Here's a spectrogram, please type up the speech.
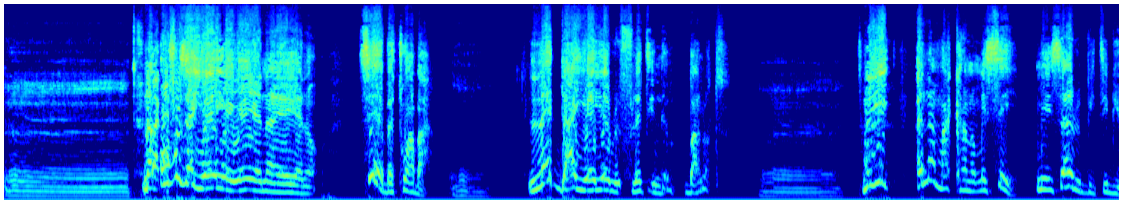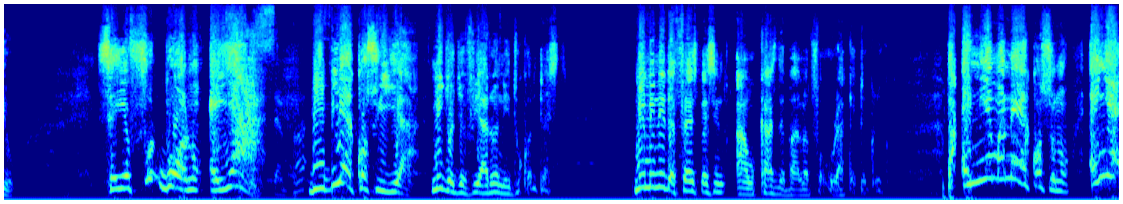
Now, officer, yeah, yeah, yeah, yeah, no, yeah, yeah, no. sɛ yɛbɛto aba let that year year reflect in the ballot. Na yɛ ɛna maka no mese mesa rebiti bio sɛ yɛ football no ɛyɛ a biribi a ɛkɔ so yie a me george afiri i don't need to contest. Mimi ne the first person i will cast the ballot for owura ketokuriko but nneɛma na ɛkɔ so no ɛnyɛ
